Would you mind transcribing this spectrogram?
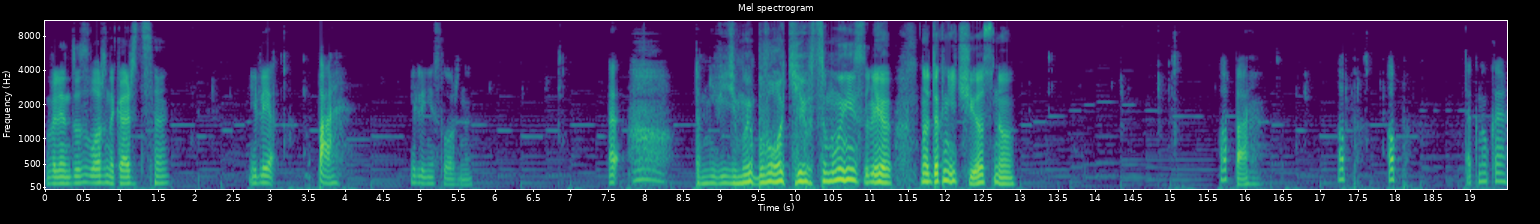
Блин, тут сложно, кажется. Или... Опа. Или не сложно. А, Там невидимые блоки, в смысле? Ну так нечестно. Опа. Оп, оп. Так, ну-ка.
